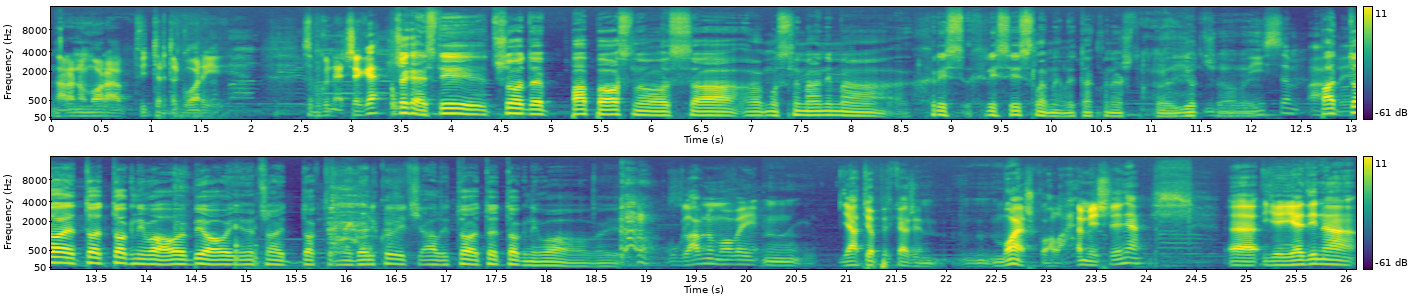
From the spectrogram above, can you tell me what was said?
naravno mora Twitter da gori zbog nečega. Čekaj, jesi ti čuo da je Papa osnovao sa uh, muslimanima Hris, Hris Islam ili tako nešto? To je juče. Ovaj. Nisam, ali... Pa to je, to je tog nivoa, ovo je bio ovaj, inače ovaj doktor Nedeljković, ali to, to je tog nivoa. Ovaj. Uglavnom, ovaj, m, ja ti opet kažem, moja škola mišljenja e, je jedina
